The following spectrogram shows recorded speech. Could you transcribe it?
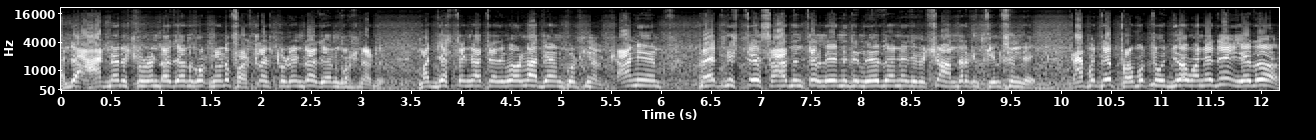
అంటే ఆర్డినరీ స్టూడెంట్ అదే అనుకుంటున్నాడు ఫస్ట్ క్లాస్ స్టూడెంట్ అదే అనుకుంటున్నాడు. మధ్యస్థంగా చదివేవాళ్ళు అదే అనుకుంటున్నారు. కానీ ప్రయత్నిస్తే సాధించలేనిది లేదు అనేది విషయం అందరికీ తెలిసిందే. కాకపోతే ప్రభుత్వ ఉద్యోగం అనేది ఏదో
